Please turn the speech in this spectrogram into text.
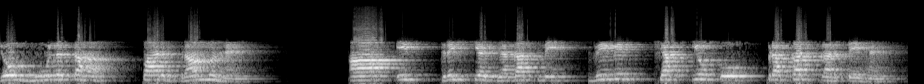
जो मूलतः पर ब्रह्म है। आप इस दृश्य जगत में विविध शक्तियों को प्रकट करते हैं।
